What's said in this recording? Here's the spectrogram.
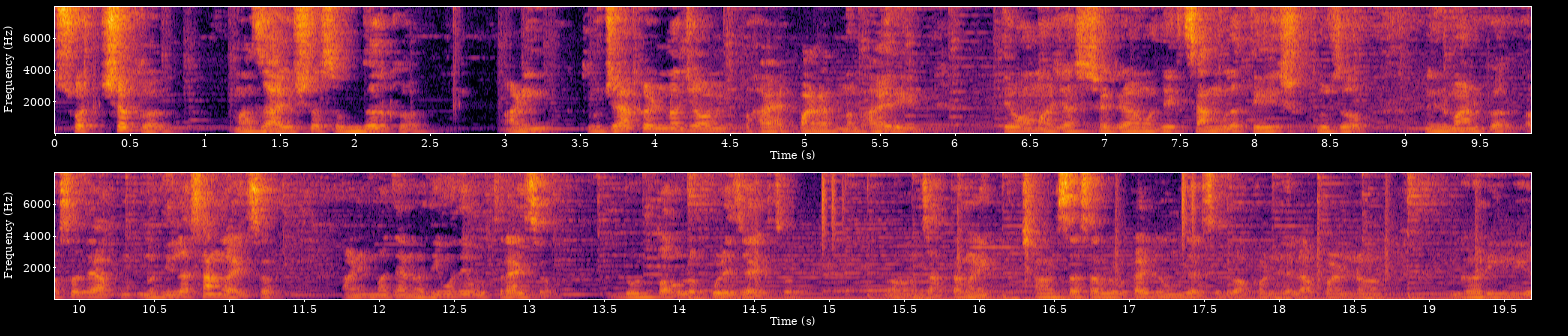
स्वच्छ कर. माझं आयुष्य सुंदर कर आणि तुझ्याकडनं जेव्हा मी बाहेर पाण्यातनं बाहेर येईल तेव्हा माझ्या शरीरामध्ये एक चांगलं तेज तुझं निर्माण कर असं त्या नदीला सांगायचं आणि मग त्या नदीमध्ये उतरायचं. दोन पावलं पुढे जायचं. जाताना एक छानसा असा लोटा घेऊन जायचं जो आपण ज्याला आपण घरी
